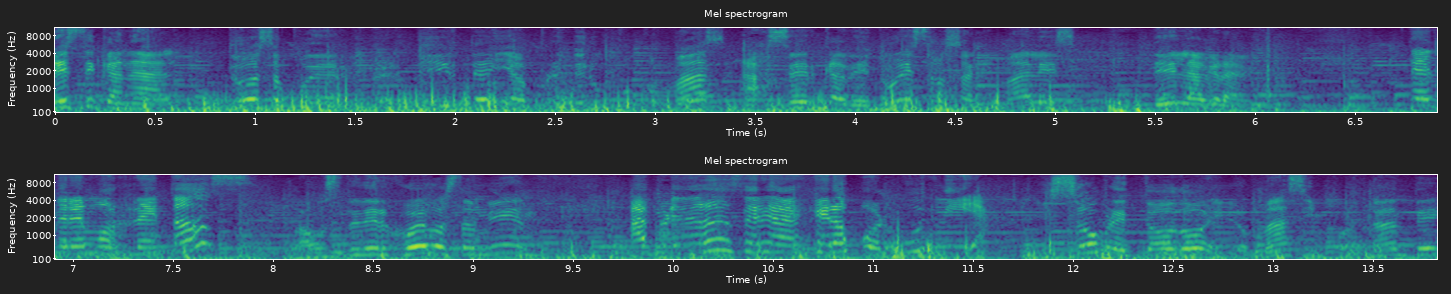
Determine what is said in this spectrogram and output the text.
este canal tú vas a poder divertirte y aprender un poco más acerca de nuestros animales de la granja. ¿Tendremos retos? Vamos a tener juegos también. Aprenderemos a ser granjero por un día. Y sobre todo, y lo más importante,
